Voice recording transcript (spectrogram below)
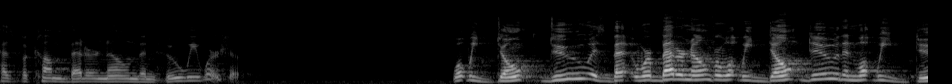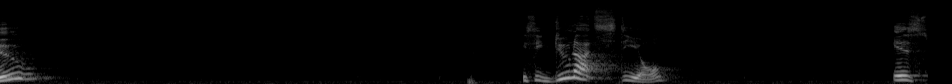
has become better known than who we worship. What we don't do is be- we're better known for what we don't do than what we do. You see, do not steal is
